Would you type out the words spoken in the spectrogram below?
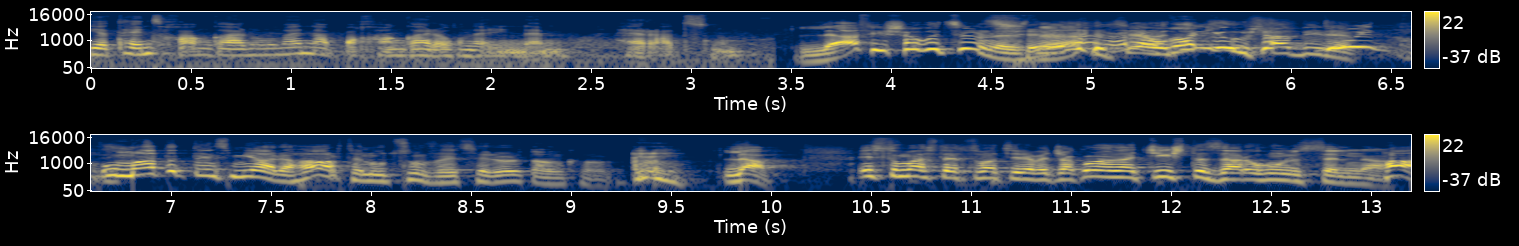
եթե ինձ խանգարում են, ապա խանգարողներին եմ հեռացնում։ Լավ հիշողություն ես, դա։ չէ, ուղղակի ուշադիր է։ Ու մատը տենց մի արա, հա, արդեն 86-րդ անգամ։ Լավ։ Ինձ թվում է ստեղծված իրավիճակում նա ճիշտը Զարուհուն լսելն է։ Հա,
